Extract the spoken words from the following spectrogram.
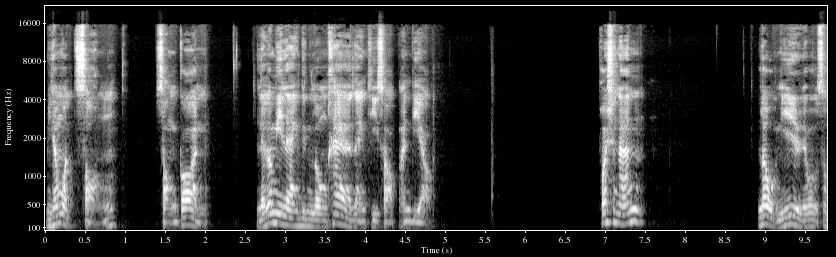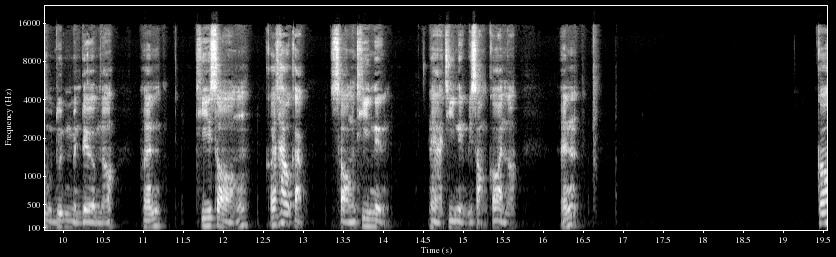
มีทั้งหมดสองสองก้อน แล้วก็มีแรงดึงลงแค่แรงทีสองอันเดียว เพราะฉะนั้น ระบบนี้อยู่ในระบบสมดุลเหมือนเดิมเนาะเพราะฉะนั้น t สองก็เท่ากับสอง t หนึ่งอ่า t หนึ่งมีสองก้อนเนาะเพราะฉะนั้นก็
